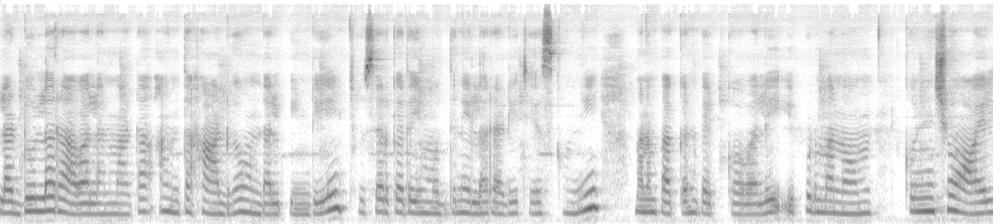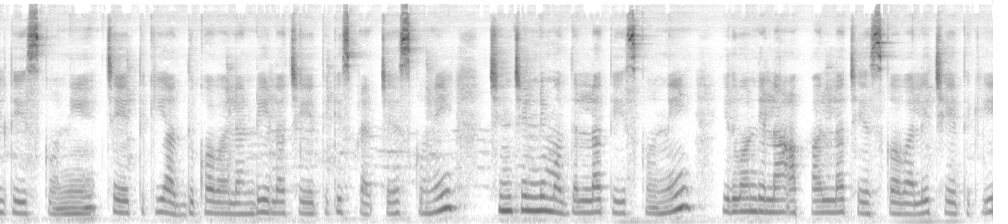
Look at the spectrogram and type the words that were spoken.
లడ్డూలా రావాలన్నమాట. అంత హార్డ్గా ఉండాలి పిండి. చూసారు కదా ఈ ముద్దని ఇలా రెడీ చేసుకొని మనం పక్కన పెట్టుకోవాలి. ఇప్పుడు మనం కొంచెం ఆయిల్ తీసుకొని చేతికి అద్దుకోవాలండి. ఇలా చేతికి స్ప్రెడ్ చేసుకొని చిన్న చిన్ని ముద్దల్లా తీసుకొని ఇదిగోండి ఇలా అప్పాల్లా చేసుకోవాలి చేతికి.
